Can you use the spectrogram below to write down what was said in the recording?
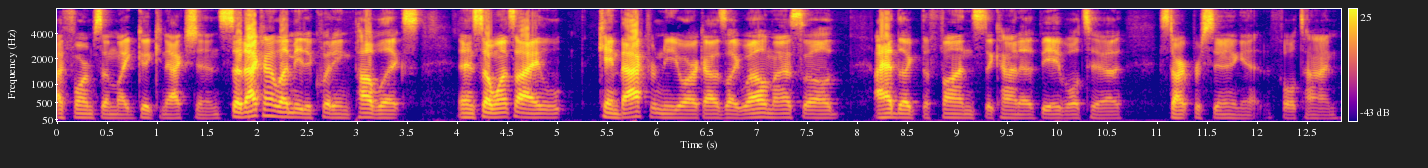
I formed some like good connections. So that kind of led me to quitting Publix. And so once I came back from New York, I was like, well, might as well. I had like the funds to kind of be able to start pursuing it full time.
